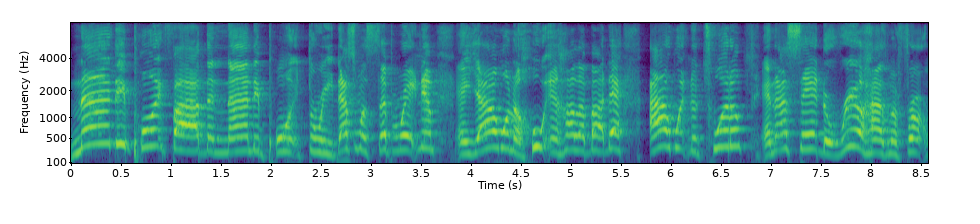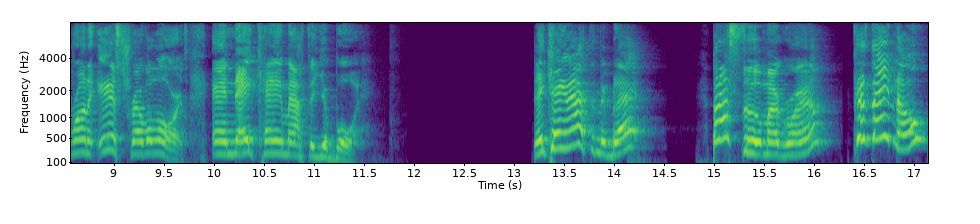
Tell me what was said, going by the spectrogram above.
90.5 to 90.3. That's what's separating them. And y'all want to hoot and holler about that. I went to Twitter and I said the real Heisman front runner is Trevor Lawrence. And they came after your boy. They came after me, Black. But I stood my ground. Because they know.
